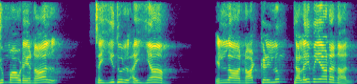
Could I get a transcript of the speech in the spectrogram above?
ஜும்மாவுடைய நாள் செய்யுதுல் ஐயாம். எல்லா நாட்களிலும் தலைமையான நாள்.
